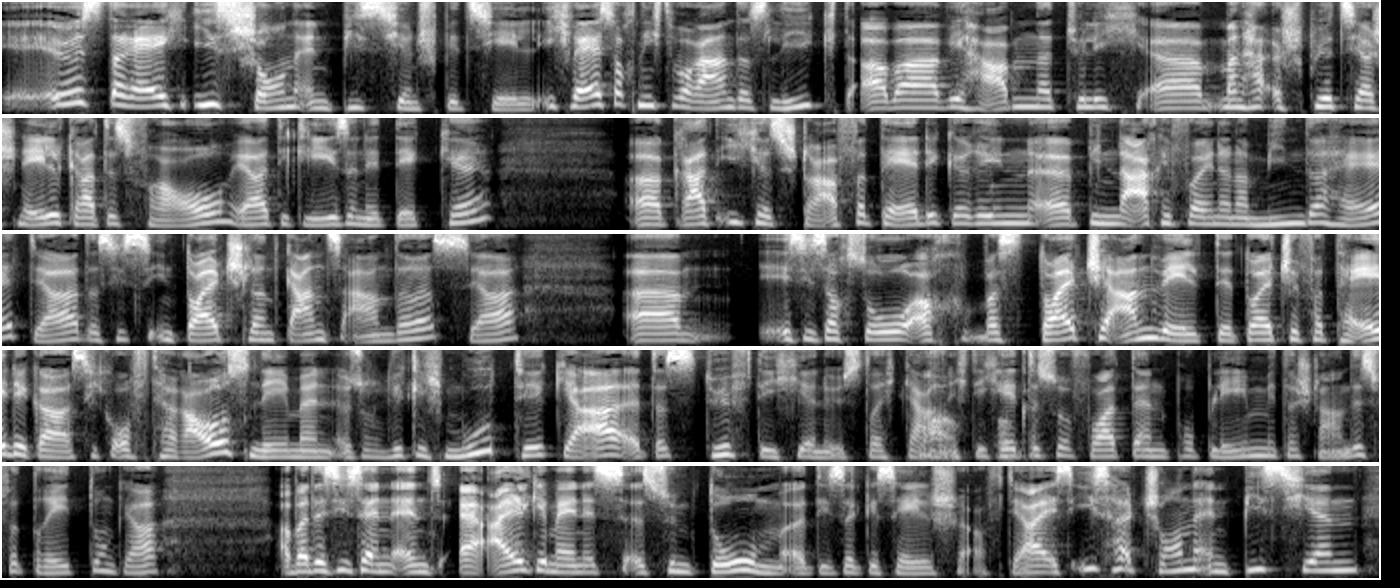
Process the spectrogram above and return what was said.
Österreich ist schon ein bisschen speziell. Ich weiß auch nicht, woran das liegt, aber wir haben natürlich, äh, man spürt sehr schnell, gerade als Frau, ja, die gläserne Decke. Äh, Gerade ich als Strafverteidigerin äh, bin nach wie vor in einer Minderheit. Ja, das ist in Deutschland ganz anders. Ja. Ähm, es ist auch so, auch was deutsche Anwälte, deutsche Verteidiger sich oft herausnehmen, also wirklich mutig, ja, das dürfte ich hier in Österreich gar wow, nicht. Ich okay. hätte sofort ein Problem mit der Standesvertretung, ja. Aber das ist ein, ein, ein allgemeines Symptom dieser Gesellschaft. Ja, es ist halt schon ein bisschen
